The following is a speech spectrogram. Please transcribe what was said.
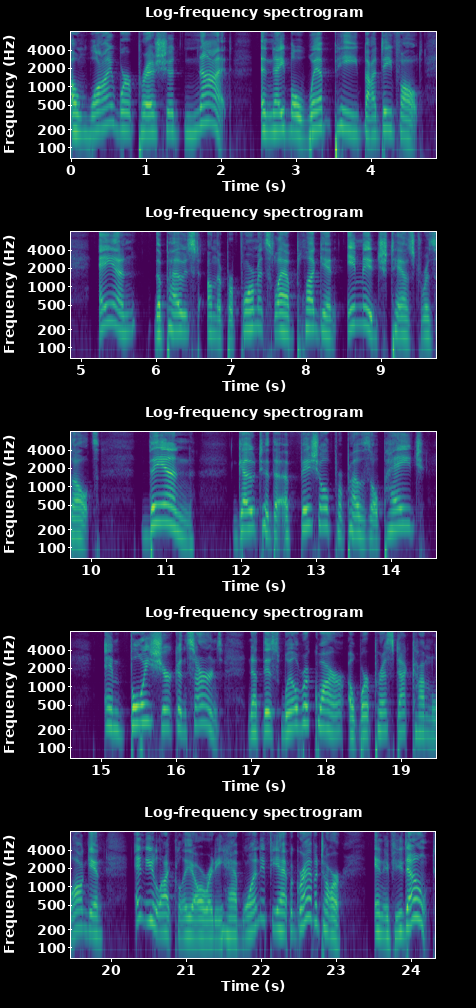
on why WordPress should not enable WebP by default and the post on the Performance Lab plugin image test results. Then go to the official proposal page and voice your concerns. Now, this will require a WordPress.com login, and you likely already have one if you have a Gravatar. And if you don't,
